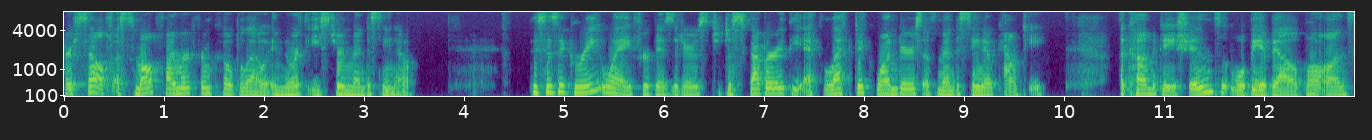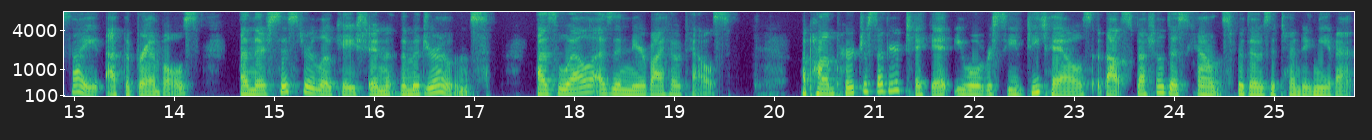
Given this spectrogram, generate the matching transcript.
herself a small farmer from Covelo in northeastern Mendocino. This is a great way for visitors to discover the eclectic wonders of Mendocino County. Accommodations will be available on site at the Brambles and their sister location, the Madrones, as well as in nearby hotels. Upon purchase of your ticket, you will receive details about special discounts for those attending the event.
